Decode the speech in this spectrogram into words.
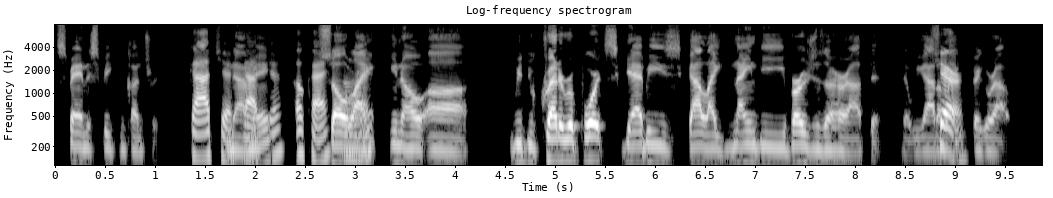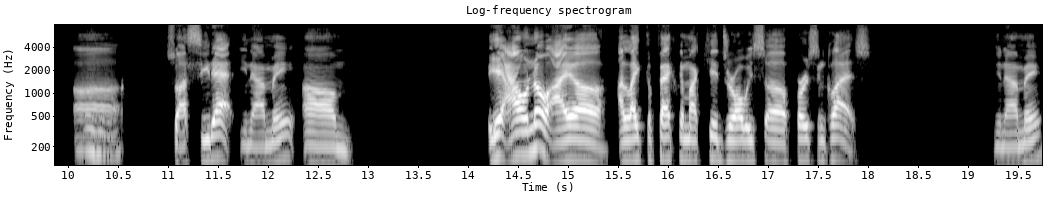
Spanish speaking country. Gotcha. know what gotcha. I mean? Okay. so all right. like you know, uh, we do credit reports. Gabby's got like 90 versions of her out there that we gotta Sure. like figure out. Uh Mhm. so I see that, you know what I mean? Um yeah, I don't know. I uh I like the fact that my kids are always uh first in class. You know what I mean?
